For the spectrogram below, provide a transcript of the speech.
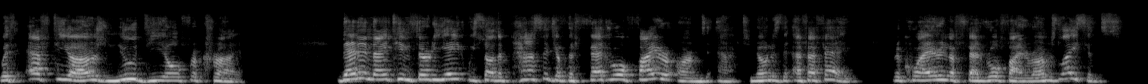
with FDR's New Deal for Crime. Then in 1938, we saw the passage of the Federal Firearms Act, known as the FFA, requiring a federal firearms license,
